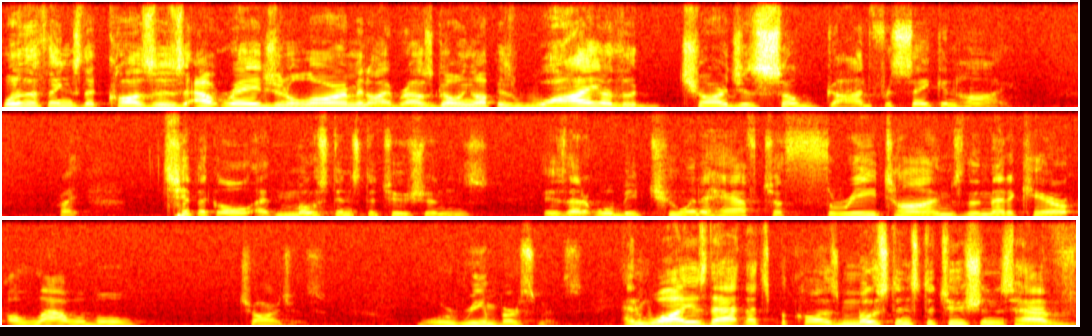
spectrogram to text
One of the things that causes outrage and alarm and eyebrows going up is why are the charges so godforsaken high? Typical at most institutions is that it will be two and a half to three times the Medicare allowable charges or reimbursements. And why is that? That's because most institutions have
